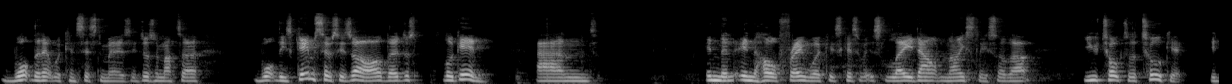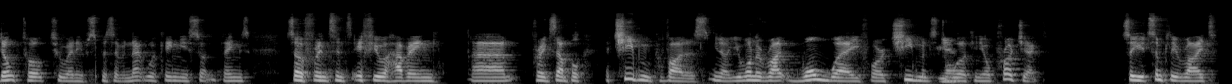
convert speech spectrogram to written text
what the networking system is. It doesn't matter what these game services are. They're just plug in, and in the in the whole framework, it's case of it's laid out nicely so that you talk to the toolkit. You don't talk to any specific networking. You certain things. So, for instance, if you were having um, for example, achievement providers, you know, you want to write one way for achievements to yeah. work in your project. So you'd simply write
